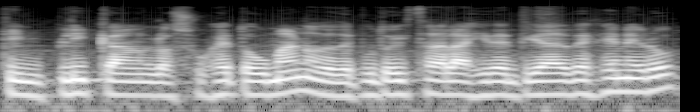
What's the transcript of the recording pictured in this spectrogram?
que implican los sujetos humanos desde el punto de vista de las identidades de género.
